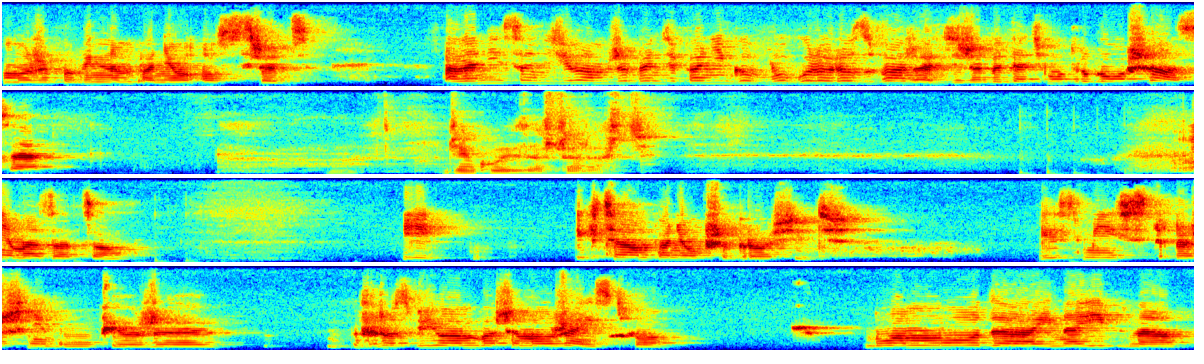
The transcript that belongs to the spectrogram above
może powinnam panią ostrzec, ale nie sądziłam, że będzie pani go w ogóle rozważać, żeby dać mu drugą szansę. Dziękuję za szczerość. Nie ma za co. I, I chciałam panią przeprosić. Jest mi strasznie głupio, że rozbiłam wasze małżeństwo. Byłam młoda i naiwna,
